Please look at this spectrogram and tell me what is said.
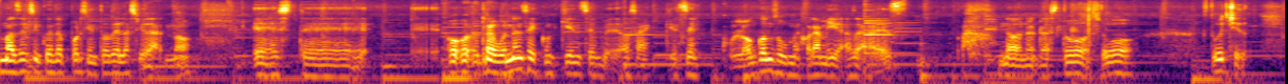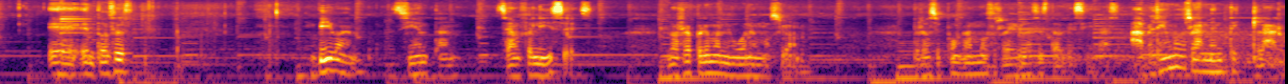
más del 50% de la ciudad, ¿no? Este. O reúnanse con quien se. O sea, que se coló con su mejor amiga. O sea, es. No, no, no, estuvo, estuvo. Estuvo chido. Eh, entonces. Vivan, sientan, sean felices. No repriman ninguna emoción pero si pongamos reglas establecidas, hablemos realmente claro.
